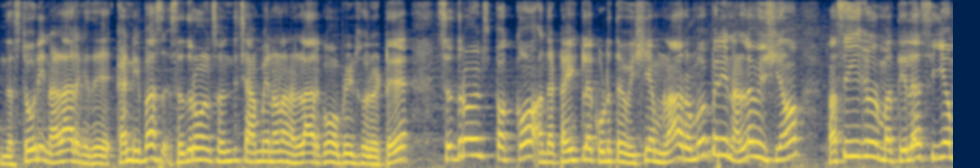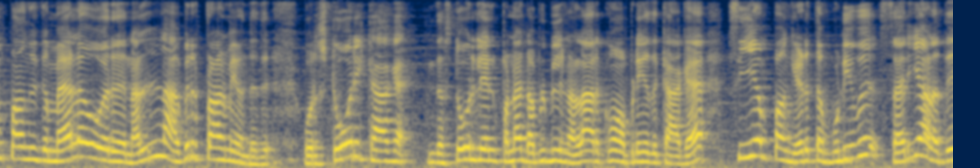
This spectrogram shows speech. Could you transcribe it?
இந்த ஸ்டோரி நல்லா இருக்குது. கண்டிப்பாக சித்ரோன்ஸ் வந்து சாம்பியனானா நல்லா இருக்கும் அப்படின்னு சொல்லிட்டு சித்ரோன்ஸ் பக்கம் அந்த டைட்டில் கொடுத்த விஷயம்லாம் ரொம்ப பெரிய நல்ல விஷயம். ரசிகர்கள் மத்தியில் சிஎம் பாங்குக்கு மேலே ஒரு நல்ல அபிப்பிராயமே வந்தது. ஒரு ஸ்டோரிக்காக இந்த ஸ்டோரி லைன் பண்ணால் டபுள் பில் நல்லா இருக்கும் அப்படிங்கிறதுக்காக சிஎம் பாங் எடுத்த முடிவு சரியானது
